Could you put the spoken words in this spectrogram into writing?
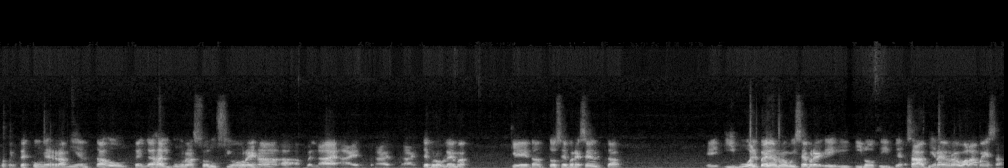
cuentes con herramientas o tengas algunas soluciones a, ¿verdad? A, este problema que tanto se presenta eh, y vuelve de nuevo y, se y, lo, viene de nuevo a la mesa.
